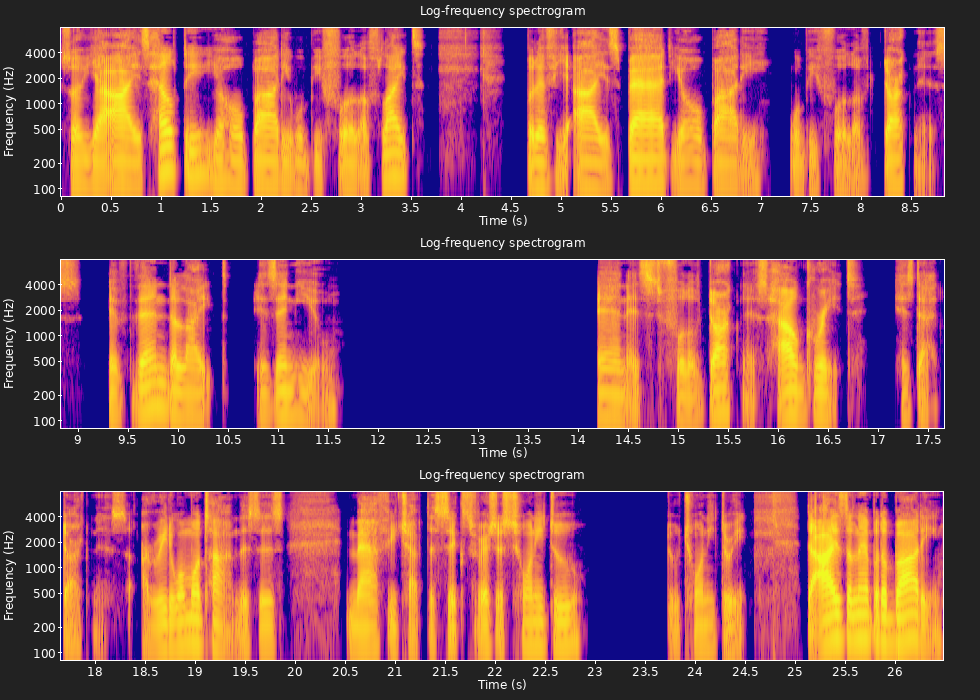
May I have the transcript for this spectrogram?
So if your eye is healthy, your whole body will be full of light. But if your eye is bad, your whole body will be full of darkness. If then the light is in you and it's full of darkness, how great is that darkness? I read it one more time. This is Matthew chapter 6, verses 22 through 23. The eye is the lamp of the body.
